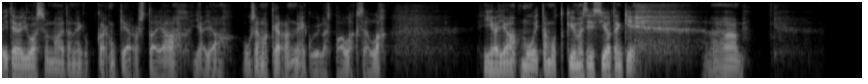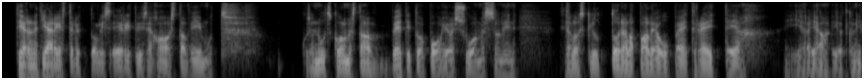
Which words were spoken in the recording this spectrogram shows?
itse olen juossut noita niin karhunkierrosta ja, ja, ja useamman kerran niin kuin ylläs pallaksella – ja, ja muita, mutta kyllä mä siis jotenkin ää, tiedän, että järjestelyt olisi erityisen haastavia, mutta kun se NUTS 300 veti tuo Pohjois-Suomessa, niin siellä olisi kyllä todella paljon upeita reittejä, ja, ja, jotka niin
